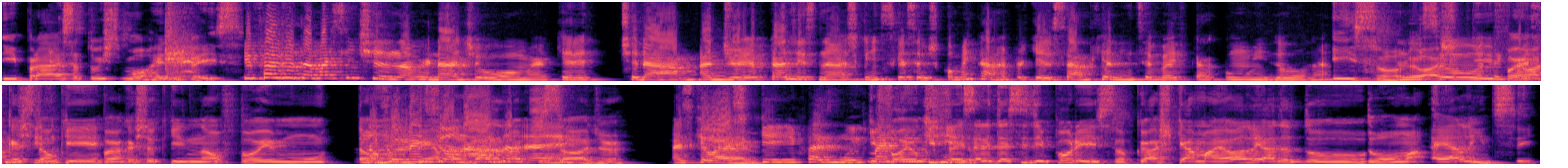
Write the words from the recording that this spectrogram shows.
E pra essa twist morrer de vez. E faz até mais sentido, na verdade, o Homer querer tirar a Dre por causa disso, né? Acho que a gente esqueceu de comentar, né? Porque ele sabe que a Lindsay vai ficar com um ídolo, né? Isso, eu acho que foi uma questão que foi uma questão que não foi muito não foi mencionada no é. episódio. É. Mas que eu acho é, que faz muito mais sentido. E foi o que fez ele decidir por isso. Porque eu acho que a maior aliada do, do Oma é a Lindsay.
